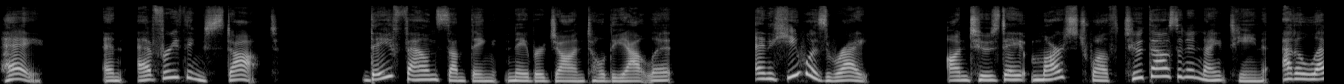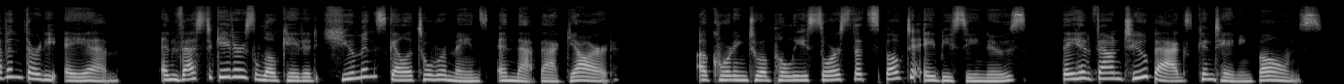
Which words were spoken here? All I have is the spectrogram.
Hey, and everything stopped. They found something, neighbor John told the outlet. And he was right. On Tuesday, March 12, 2019, at 11:30 a.m., investigators located human skeletal remains in that backyard. According to a police source that spoke to ABC News, they had found two bags containing bones.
